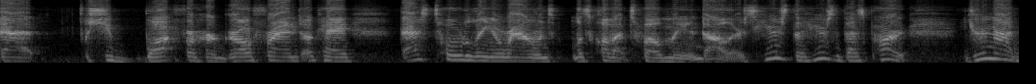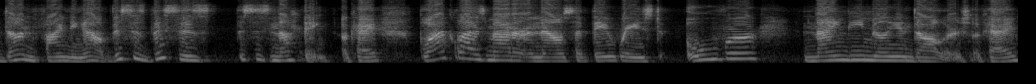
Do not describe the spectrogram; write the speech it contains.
that she bought for her girlfriend. Okay, that's totaling around let's call that 12 million dollars. Here's the here's the best part. You're not done finding out. This is this is this is nothing, okay? Black Lives Matter announced that they raised over 90 million dollars, okay?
